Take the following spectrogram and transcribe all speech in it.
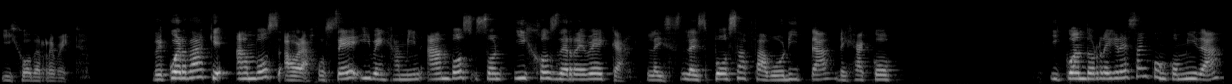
hijo de Rebeca. Recuerda que ambos, ahora José y Benjamín, ambos son hijos de Rebeca, la, la esposa favorita de Jacob. Y cuando regresan con comida,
